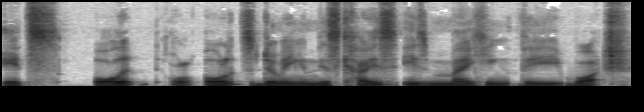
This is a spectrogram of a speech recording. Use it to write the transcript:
it's all it all it's doing in this case is making the watch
